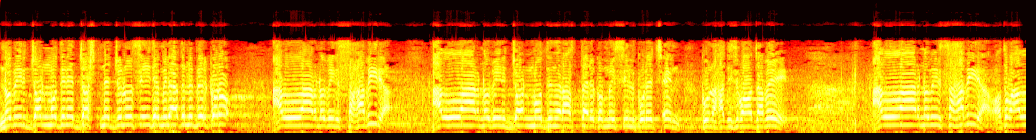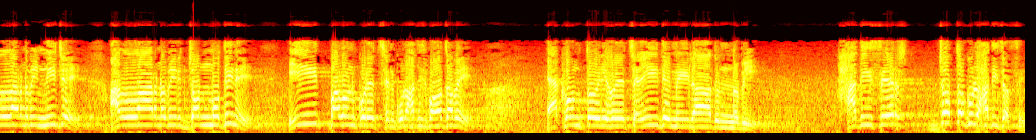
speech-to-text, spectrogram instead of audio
নবীর জন্মদিনের জশ্নের জুলুস, ঈদে মিলাদুন বের করো। আল্লাহর নবীর সাহাবীরা আল্লাহর নবীর জন্মদিনের রাস্তায় এরকম মিছিল করেছেন। কোন হাদিস পাওয়া যাবে? আল্লাহর নবীর সাহাবীরা অথবা আল্লাহর নবী নিজে আল্লাহর নবীর জন্মদিনে ঈদ পালন করেছেন। কোন হাদিস পাওয়া যাবে? এখন তৈরি হয়েছে ঈদে মিলাদুন নবী। হাদিসের যতগুলো হাদিস আছে,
